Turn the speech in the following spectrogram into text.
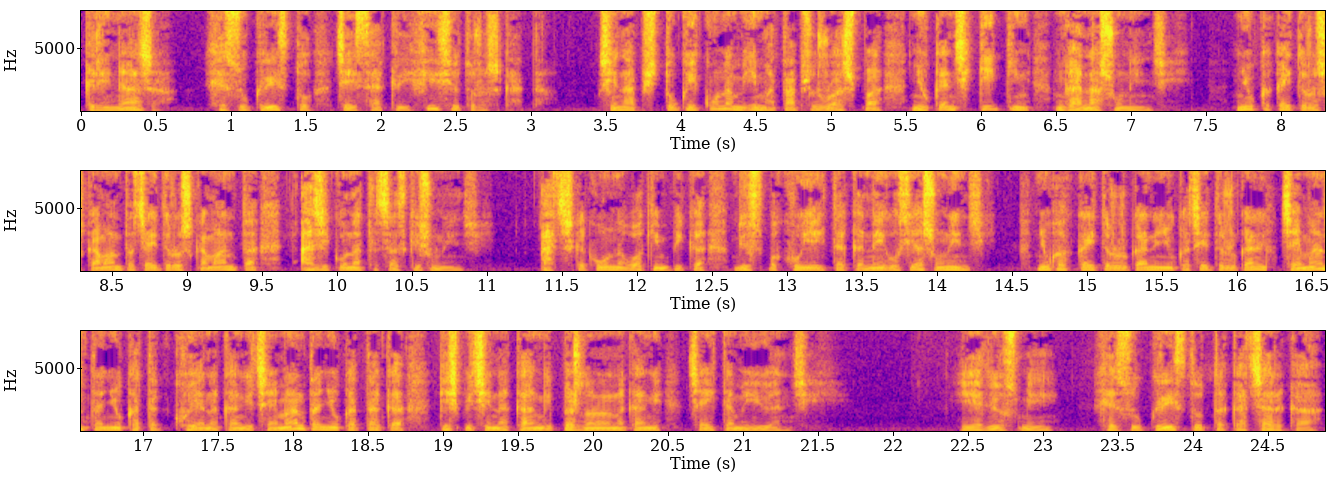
krinalla Jesucristo chay sacrificio troskata shinapish tukuykunami imatapish rurashpa ñukanchik kikin ganashuninchik ñuka kay troshkamanta chay troshkamanta allikunata chaskishuninchik achkakuna wakinpika Diospa kuyaytaka negociashuninchik ñuka kayta rurkani ñuka chayta rurkani chaymanta ñukataka kuyana kanki chaymanta ñukataka kishpichina kanki perdonana kanki chaytami yuyanchik y Diosmi Jesucristo takacharka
